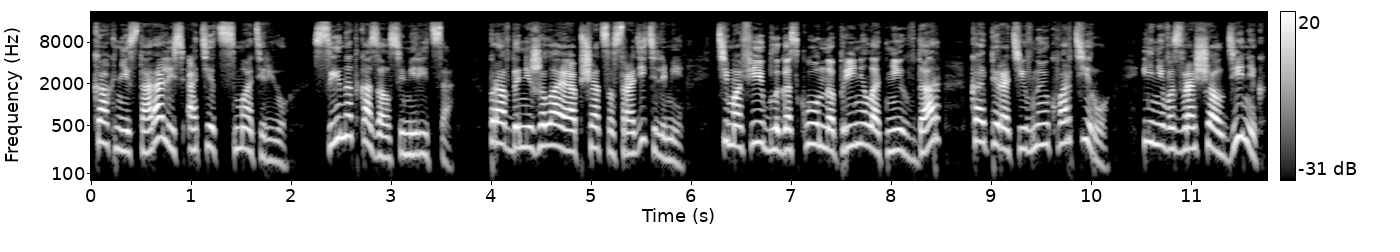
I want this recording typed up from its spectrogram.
Как ни старались отец с матерью, сын отказался мириться. Правда, не желая общаться с родителями, Тимофей благосклонно принял от них в дар кооперативную квартиру – и не возвращал денег,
